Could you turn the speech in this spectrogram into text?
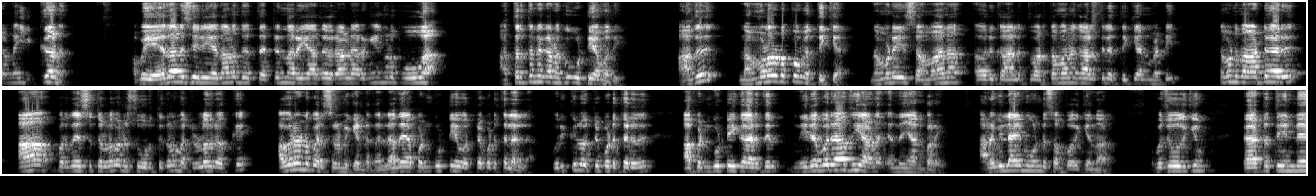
കണ്ട ഇരിക്കുകയാണ് അപ്പൊ ഏതാണ് ശരി ഏതാണ് തെറ്റെന്നറിയാതെ ഒരാൾ ഇറങ്ങി അങ്ങോട്ട് പോവുക. അത്ര തന്നെ കണക്ക് കൂട്ടിയാൽ മതി. അത് നമ്മളോടൊപ്പം എത്തിക്കാൻ നമ്മുടെ ഈ സമാന ഒരു കാലത്ത് വർത്തമാന കാലത്തിൽ എത്തിക്കാൻ വേണ്ടി നമ്മുടെ നാട്ടുകാർ ആ പ്രദേശത്തുള്ളവർ സുഹൃത്തുക്കൾ മറ്റുള്ളവരൊക്കെ അവരാണ് പരിശ്രമിക്കേണ്ടത്. അല്ലാതെ ആ പെൺകുട്ടിയെ ഒറ്റപ്പെടുത്തലല്ല. ഒരിക്കലും ഒറ്റപ്പെടുത്തരുത്. ആ പെൺകുട്ടി കാര്യത്തിൽ നിരപരാധിയാണ് എന്ന് ഞാൻ പറയും. അറിവില്ലായ്മ കൊണ്ട് സംഭവിക്കുന്നതാണ്. അപ്പൊ ചോദിക്കും ഏട്ടത്തിന്റെ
